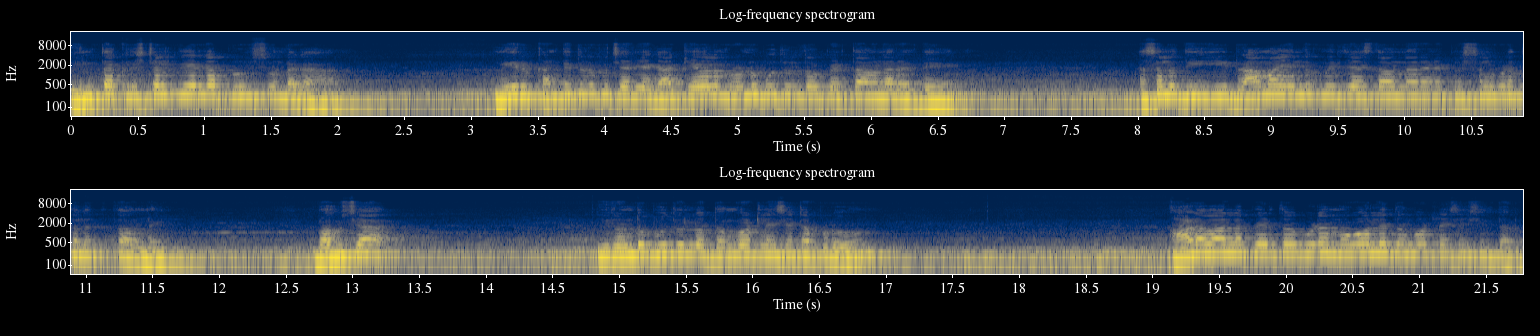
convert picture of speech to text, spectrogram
ఇంత క్రిస్టల్ క్లియర్గా ప్రూఫ్స్ ఉండగా మీరు కంటి తుడుపు చర్యగా కేవలం రెండు బూతులతో పెడతా ఉన్నారంటే అసలు దీ ఈ డ్రామా ఎందుకు మీరు చేస్తూ ఉన్నారనే ప్రశ్నలు కూడా తలెత్తుతూ ఉన్నాయి. బహుశా ఈ రెండు బూతుల్లో దొంగోట్లు వేసేటప్పుడు ఆడవాళ్ళ పేరుతో కూడా మగవాళ్ళే దొంగోట్లు వేసేసి ఉంటారు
